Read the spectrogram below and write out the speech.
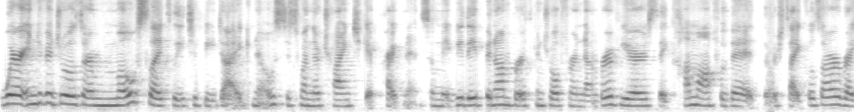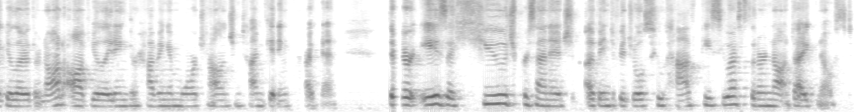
Where individuals are most likely to be diagnosed is when they're trying to get pregnant. So maybe they've been on birth control for a number of years, they come off of it, their cycles are irregular, they're not ovulating, they're having a more challenging time getting pregnant. There is a huge percentage of individuals who have PCOS that are not diagnosed,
